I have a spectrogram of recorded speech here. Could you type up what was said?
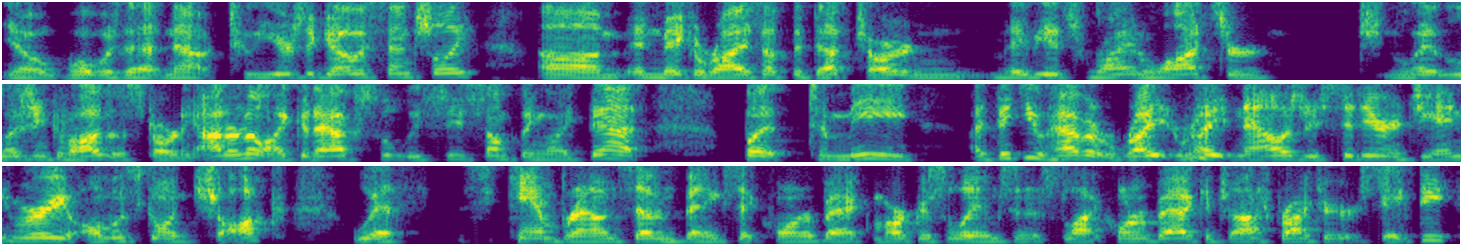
you know what was that now two years ago essentially um, and make a rise up the depth chart and maybe it's ryan watts or legend cavazos starting i don't know i could absolutely see something like that but to me i think you have it right right now as we sit here in january almost going chalk with cam brown sevyn banks at cornerback marcus williamson at slot cornerback and josh proctor at safety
